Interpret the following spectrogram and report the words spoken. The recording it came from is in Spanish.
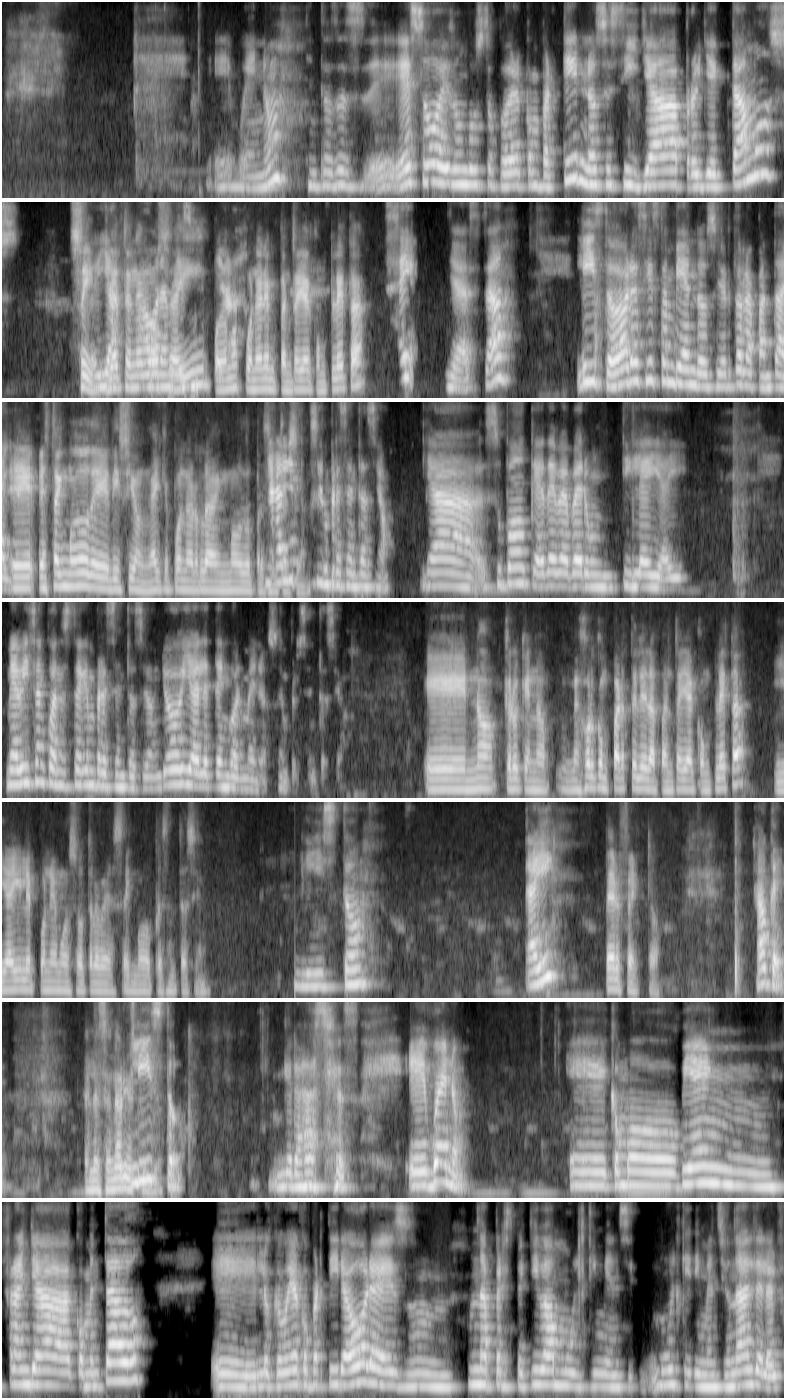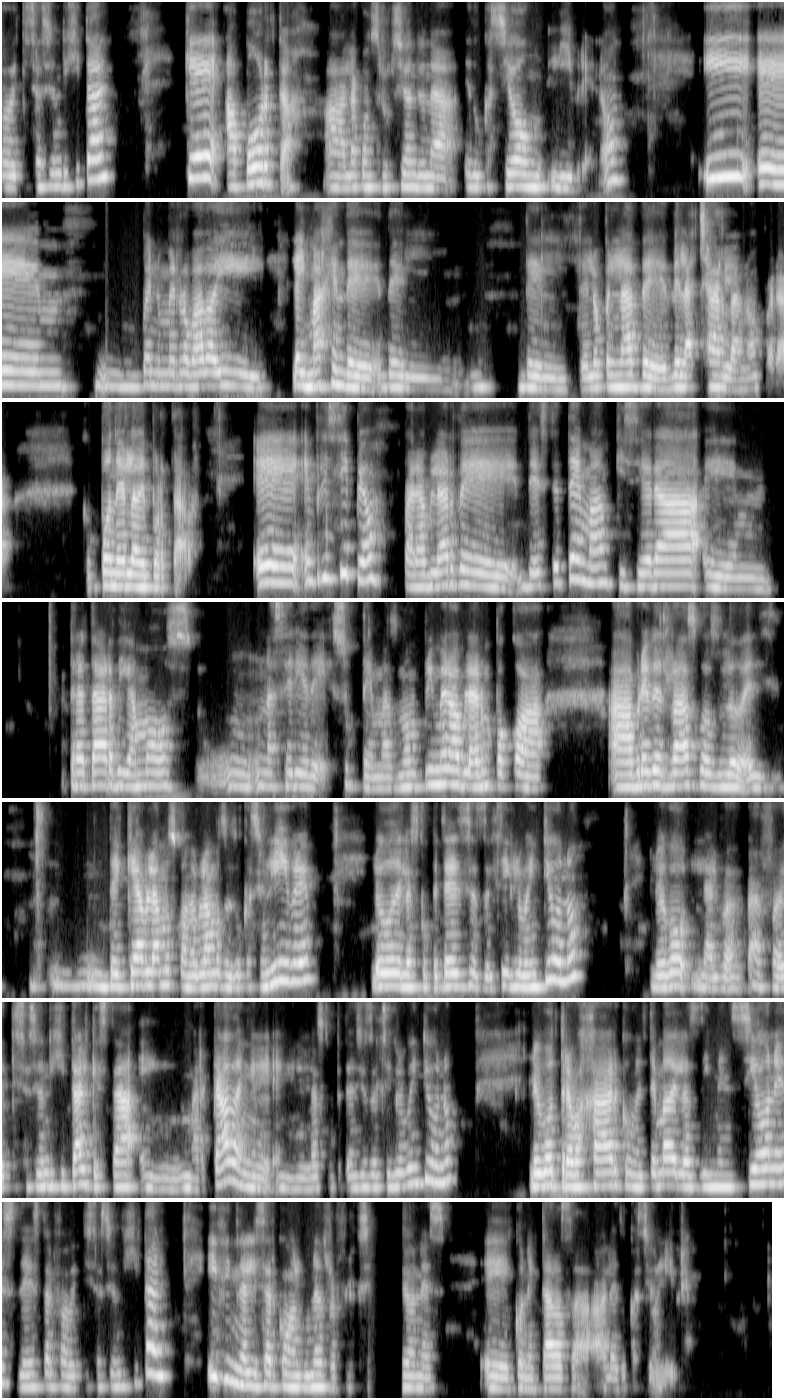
Eh, bueno, entonces eh, eso es un gusto poder compartir. No sé si ya proyectamos. Sí, ya, tenemos ahí, podemos poner en pantalla completa. Sí, ya está. Listo, ahora sí están viendo, ¿cierto? La pantalla. Eh, está en modo de edición, hay que ponerla en modo presentación. Ya en presentación. Ya supongo que debe haber un delay ahí. Me avisan cuando esté en presentación. Yo ya le tengo al menos en presentación. Eh, no, creo que no. Mejor compártele la pantalla completa y ahí le ponemos otra vez en modo presentación. Listo. ¿Ahí? Perfecto. Ok. El escenario es Listo. Gracias. Eh, bueno, eh, como bien Fran ya ha comentado, eh, lo que voy a compartir ahora es una perspectiva multidimensional de la alfabetización digital que aporta a la construcción de una educación libre, ¿no? Y, eh, bueno, me he robado ahí la imagen del, Open Lab de, la charla, ¿no? Para ponerla de portada. Eh, en principio, para hablar de, este tema, quisiera tratar, digamos, una serie de subtemas, ¿no? Primero hablar un poco a, breves rasgos de qué hablamos cuando hablamos de educación libre, luego de las competencias del siglo XXI, luego la alfabetización digital que está enmarcada en, las competencias del siglo XXI, luego trabajar con el tema de las dimensiones de esta alfabetización digital y finalizar con algunas reflexiones eh, conectadas a, la educación libre.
